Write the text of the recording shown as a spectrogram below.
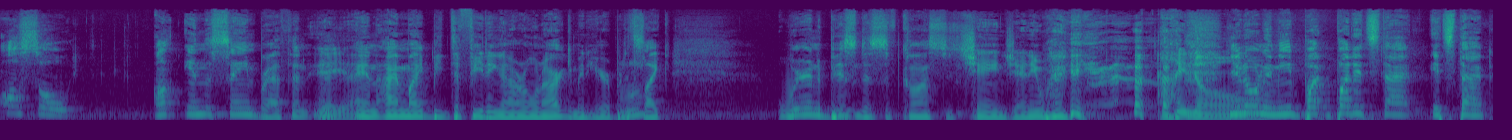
also, uh, in the same breath, and, and, Yeah, yeah. and I might be defeating our own argument here, but it's like we're in a business of constant change anyway. I know. you know what I mean? But but it's that it's that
